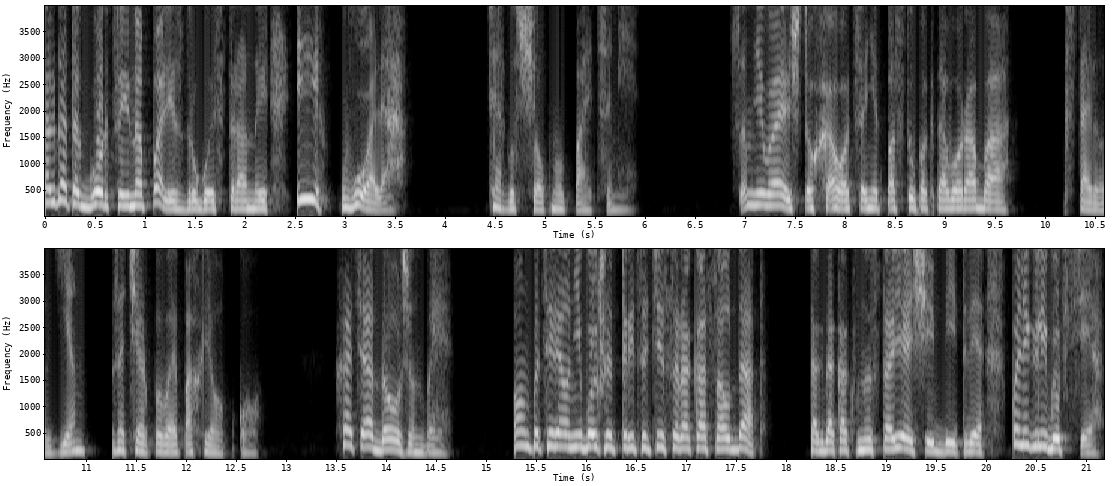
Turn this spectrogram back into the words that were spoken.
Тогда-то горцы и напали с другой стороны, и вуаля!» Фергус щелкнул пальцами. «Сомневаюсь, что Хау оценит поступок того раба», — вставил Йен, зачерпывая похлебку. «Хотя должен бы. Он потерял не больше 30-40 солдат, тогда как в настоящей битве полегли бы все,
